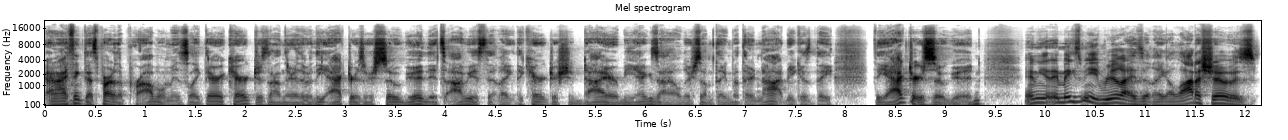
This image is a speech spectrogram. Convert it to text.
And I think that's part of the problem is like there are characters on there where the actors are so good it's obvious that like the character should die or be exiled or something, but they're not because they the actor is so good. And it makes me realize that like a lot of shows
